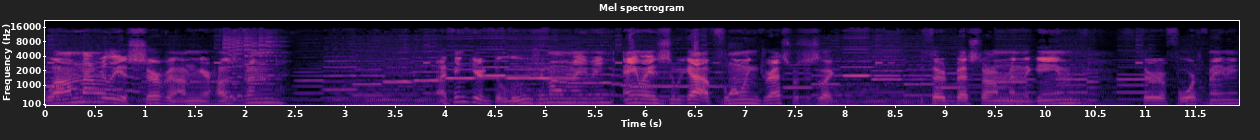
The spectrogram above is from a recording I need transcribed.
well, I'm not really a servant. I'm your husband. I think you're delusional, maybe. Anyways, we got a flowing dress, which is like the third best armor in the game. Third or fourth, maybe.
